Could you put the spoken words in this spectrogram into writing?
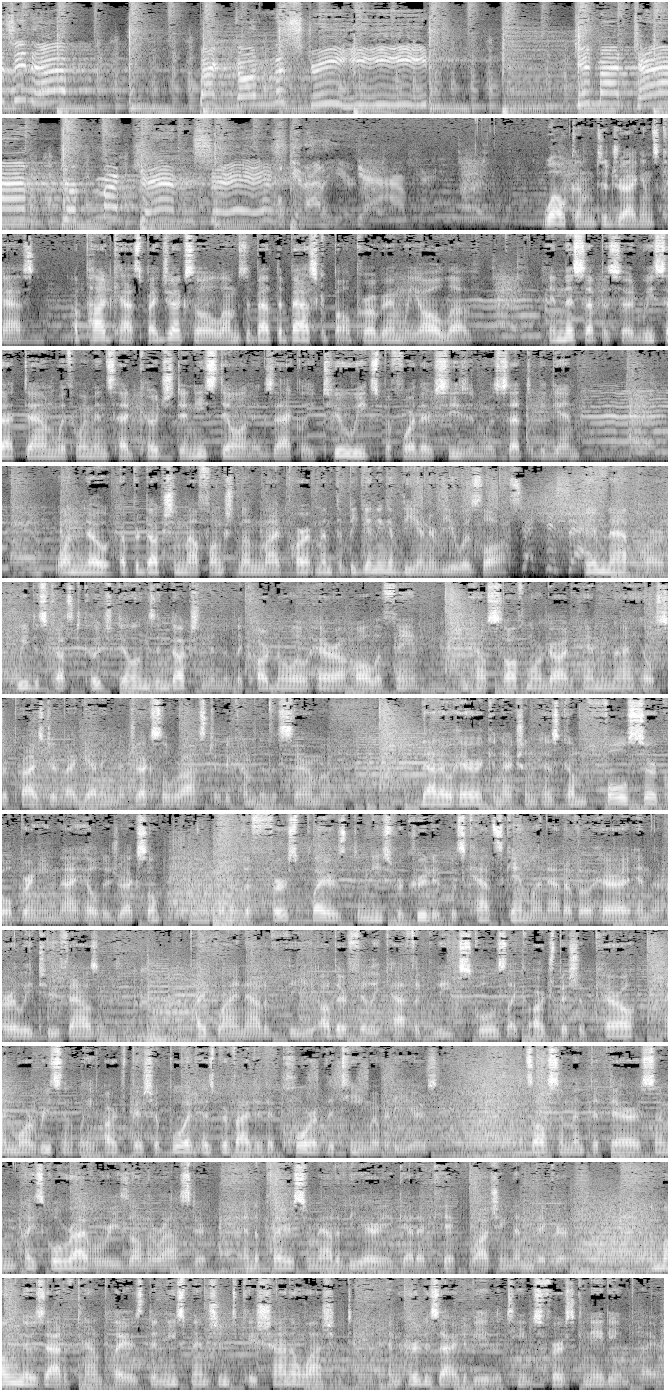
buzzing up, back on the street. Did my time, took my chances. Get out of here. Yeah, okay. Welcome to Dragon's Cast, a podcast by Drexel alums about the basketball program we all love. In this episode, we sat down with women's head coach Denise Dillon exactly two weeks before their season was set to begin. One note, a production malfunction on my part meant the beginning of the interview was lost. In that part, we discussed Coach Dillon's induction into the Cardinal O'Hara Hall of Fame and how sophomore guard Hannah Nihill surprised her by getting the Drexel roster to come to the ceremony. That O'Hara connection has come full circle bringing Nihill to Drexel. One of the first players Denise recruited was Kat Scanlon out of O'Hara in the early 2000s. The pipeline out of the other Philly Catholic League schools like Archbishop Carroll and more recently Archbishop Wood has provided a core of the team over the years. It's also meant that there are some high school rivalries on the roster, and the players from out of the area get a kick watching them bicker. Among those out of town players, Denise mentioned Keishana Washington and her desire to be the team's first Canadian player.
